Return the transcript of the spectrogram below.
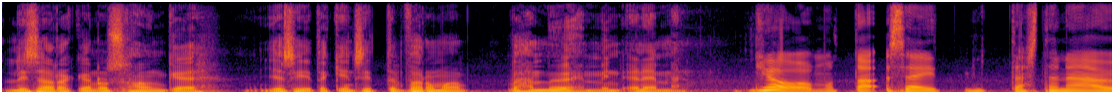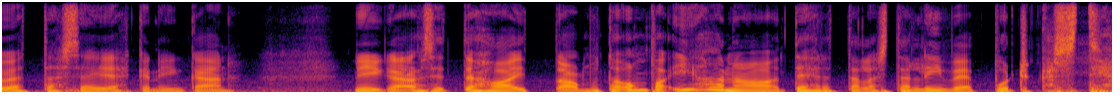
lisärakennushanke ja siitäkin sitten varmaan vähän myöhemmin enemmän. Joo, mutta se ei tästä näy, että se ei ehkä niinkään niinkään sitten haittaa. Mutta onpa ihanaa tehdä tällaista live-podcastia.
